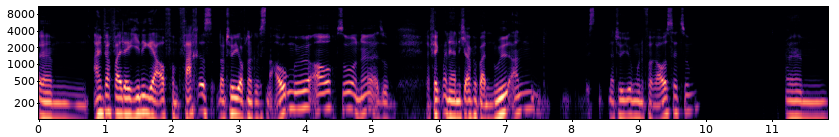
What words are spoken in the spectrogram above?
Ähm, einfach weil derjenige ja auch vom Fach ist, natürlich auf einer gewissen Augenhöhe auch so, ne? Also da fängt man ja nicht einfach bei Null an. Ist natürlich irgendwo eine Voraussetzung. Ähm,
